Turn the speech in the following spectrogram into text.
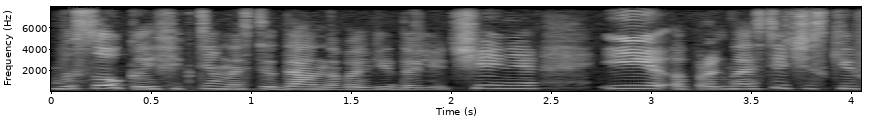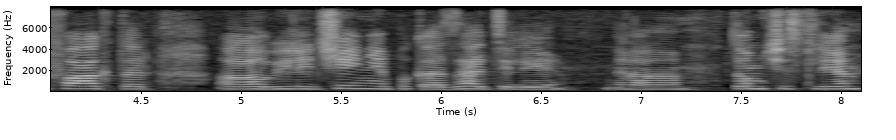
высокой эффективности данного вида лечения и прогностический фактор а, увеличения показателей, а, в том числе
